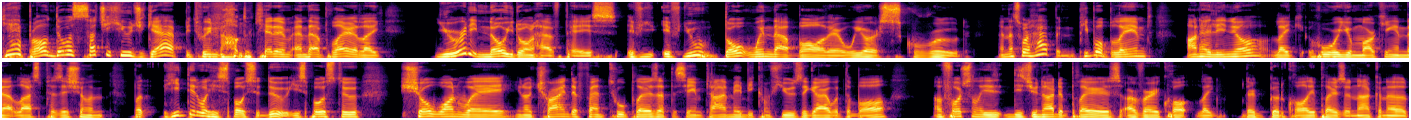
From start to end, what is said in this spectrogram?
Yeah, bro, there was such a huge gap between Abdulkarim and that player. Like, you already know you don't have pace. If you if you don't win that ball there, we are screwed. And that's what happened. People blamed Angelino, like who were you marking in that last position? But he did what he's supposed to do. He's supposed to show one way, you know, try and defend two players at the same time, maybe confuse the guy with the ball. Unfortunately, these United players are very qual like they're good quality players. They're not gonna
